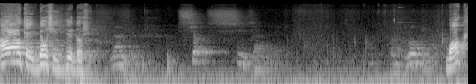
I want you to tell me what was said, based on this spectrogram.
Oh, okay, Doshi. Here, Doshi. Walk.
